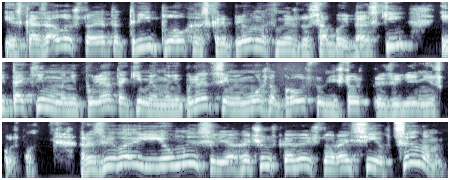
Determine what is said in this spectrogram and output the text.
и сказала, что это три плохо скрепленных между собой доски, и таким манипуля... такими манипуляциями можно просто уничтожить произведение искусства. Развивая ее мысль, я хочу сказать, что Россия в целом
